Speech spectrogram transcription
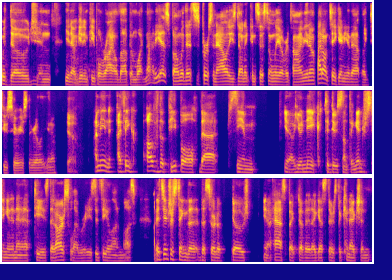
with Doge mm-hmm. and, you know, getting people riled up and whatnot. He has fun with it. It's his personality. He's done it consistently over time. You know, I don't take any of that like too seriously, really, you know. Yeah. I mean, I think of the people that seem you know unique to do something interesting in an NFTs that are celebrities, it's Elon Musk. It's interesting the the sort of Doge you know aspect of it. I guess there's the connection,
